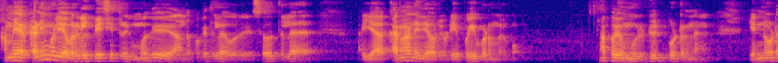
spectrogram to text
அம்மையார் கனிமொழி அவர்கள் பேசிகிட்டு இருக்கும்போது அந்த பக்கத்தில் ஒரு செவத்தில் ஐயா கருணாநிதி அவர்களுடைய புகைப்படம் இருக்கும். அப்போ இவங்க ஒரு ட்வீட் போட்டிருந்தாங்க. என்னோட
